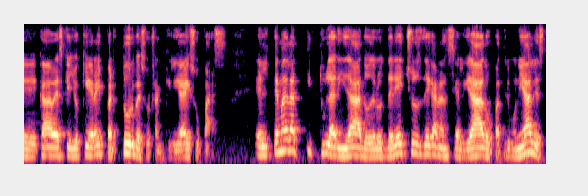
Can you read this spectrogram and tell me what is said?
eh, cada vez que yo quiera y perturbe su tranquilidad y su paz. El tema de la titularidad o de los derechos de ganancialidad o patrimoniales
